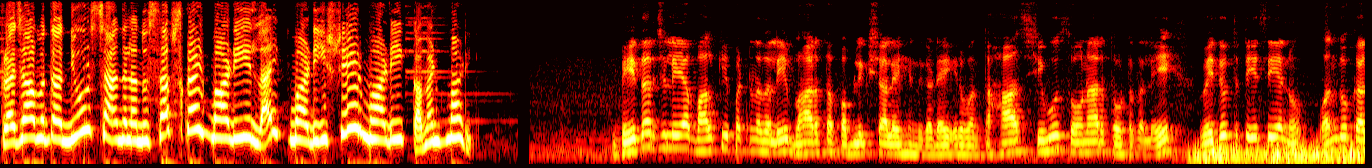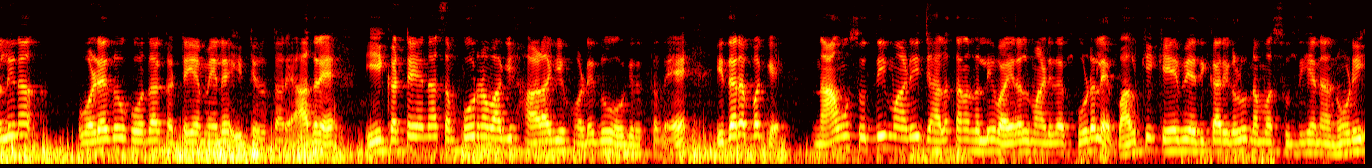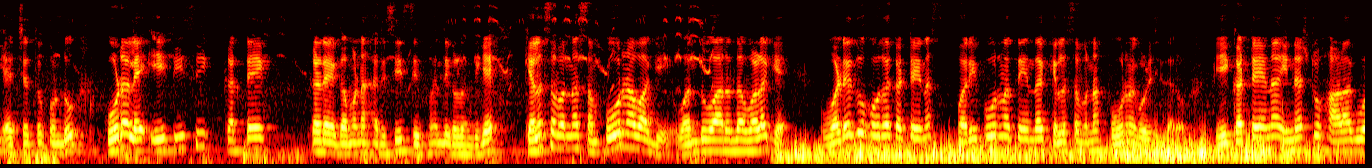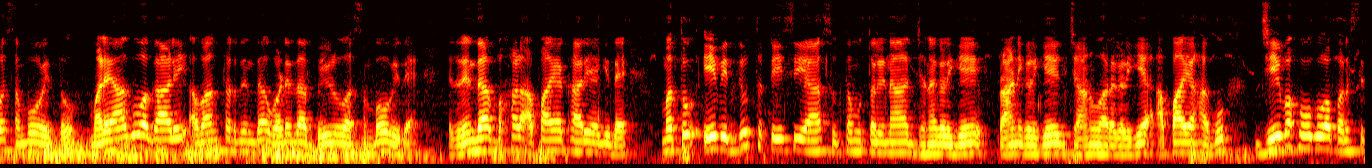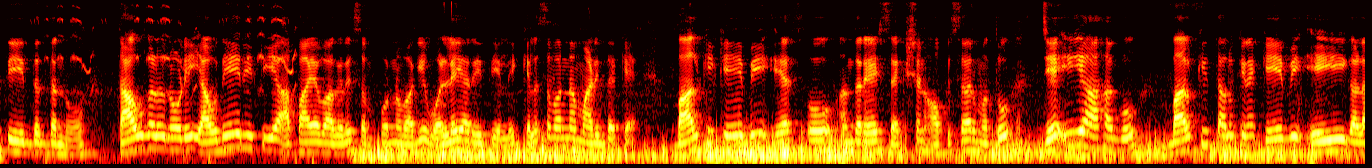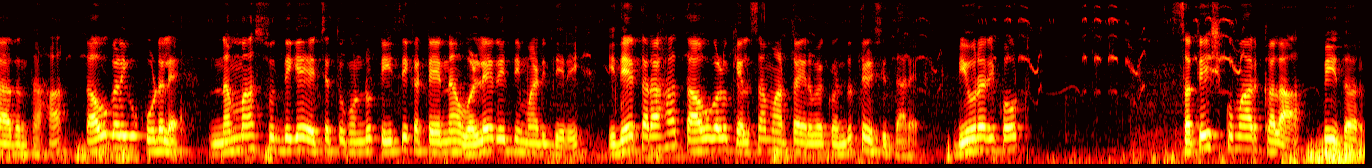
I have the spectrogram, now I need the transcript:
Prajamata news channel ಅನ್ನು subscribe ಮಾಡಿ, like ಮಾಡಿ, ಶೇರ್ ಮಾಡಿ, ಕಮೆಂಟ್ ಮಾಡಿ. ಬೀದರ್ ಜಿಲ್ಲೆಯ ಬಾಲ್ಕಿ ಪಟ್ಟಣದಲ್ಲಿ ಭಾರತ ಪಬ್ಲಿಕ್ ಶಾಲೆ ಹಿಂದ್ಗಡೆ ಇರುವಂತಹ ಶಿವು ಸೋನಾರ್ ತೋಟದಲ್ಲಿ ವಿದ್ಯುತ್ ಟಿಸಿಯನ್ನು ಒಂದು ಕಲ್ಲಿನ ಒಡೆದು ಹೋದ ಕಟ್ಟೆಯ ಮೇಲೆ ಇಟ್ಟಿರುತ್ತಾರೆ. ಆದರೆ ಈ ಕಟ್ಟೆಯನ್ನು ಸಂಪೂರ್ಣವಾಗಿ ಹಾಳಾಗಿ ಹೊಡೆದು ಹೋಗಿರುತ್ತದೆ. ಇದರ ಬಗ್ಗೆ ನಾವು ಸುದ್ದಿ ಮಾಡಿ ಜಾಲತಾಣದಲ್ಲಿ ವೈರಲ್ ಮಾಡಿದ ಕೂಡಲೇ ಬಾಲ್ಕಿ ಕೆ ಬಿ ಅಧಿಕಾರಿಗಳು ನಮ್ಮ ಸುದ್ದಿಯನ್ನು ನೋಡಿ ಎಚ್ಚೆತ್ತುಕೊಂಡು ಕೂಡಲೇ ಈ ಟಿ ಸಿ ಕಟ್ಟೆ ಕಡೆ ಗಮನ ಹರಿಸಿ ಸಿಬ್ಬಂದಿಗಳೊಂದಿಗೆ ಕೆಲಸವನ್ನು ಸಂಪೂರ್ಣವಾಗಿ ಒಂದು ವಾರದ ಒಳಗೆ ಒಡೆದು ಹೋದ ಕಟ್ಟೆಯನ್ನು ಪರಿಪೂರ್ಣತೆಯಿಂದ ಕೆಲಸವನ್ನು ಪೂರ್ಣಗೊಳಿಸಿದರು. ಈ ಕಟ್ಟೆಯನ್ನು ಇನ್ನಷ್ಟು ಹಾಳಾಗುವ ಸಂಭವವಿತ್ತು. ಮಳೆಯಾಗುವ ಗಾಳಿ ಅವಾಂತರದಿಂದ ಒಡೆದ ಬೀಳುವ ಸಂಭವವಿದೆ. ಇದರಿಂದ ಬಹಳ ಅಪಾಯಕಾರಿಯಾಗಿದೆ. ಮತ್ತು ಈ ವಿದ್ಯುತ್ ಟಿಸಿಯ ಸುತ್ತಮುತ್ತಲಿನ ಜನಗಳಿಗೆ, ಪ್ರಾಣಿಗಳಿಗೆ, ಜಾನುವಾರುಗಳಿಗೆ ಅಪಾಯ ಹಾಗೂ ಜೀವ ಹೋಗುವ ಪರಿಸ್ಥಿತಿ ಇದ್ದದ್ದನ್ನು ತಾವುಗಳು ನೋಡಿ ಯಾವುದೇ ರೀತಿಯ ಅಪಾಯವಾಗದೆ ಸಂಪೂರ್ಣವಾಗಿ ಒಳ್ಳೆಯ ರೀತಿಯಲ್ಲಿ ಕೆಲಸವನ್ನು ಮಾಡಿದ್ದಕ್ಕೆ Balki K B S O ಅಂದರೆ ಸೆಕ್ಷನ್ ಆಫೀಸರ್ ಮತ್ತು ಜೆಇ ಹಾಗೂ ಬಾಲ್ಕಿ ತಾಲೂಕಿನ ಕೆ ಬಿ ಎಇಗಳಾದಂತಹ ತಾವುಗಳಿಗೂ ಕೂಡಲೇ ನಮ್ಮ ಸುದ್ದಿಗೆ ಎಚ್ಚೆತ್ತುಕೊಂಡು ಟಿ ಸಿ ಕಟ್ಟೆಯನ್ನು ಒಳ್ಳೆ ರೀತಿ ಮಾಡಿದ್ದೀರಿ. ಇದೇ ತರಹ ತಾವುಗಳು ಕೆಲಸ ಮಾಡ್ತಾ ಇರಬೇಕು ಎಂದು ತಿಳಿಸಿದ್ದಾರೆ. Bureau report. ಸತೀಶ್ ಕುಮಾರ್ ಕಲಾ, ಬೀದರ್.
